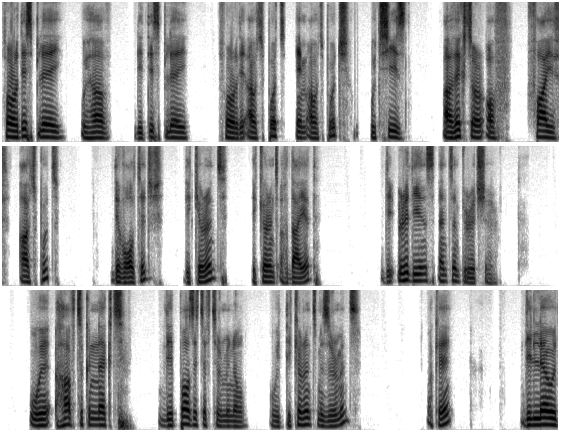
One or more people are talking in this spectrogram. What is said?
For display, we have the display for the output, M output, which is a vector of five output, the voltage, the current, the current of diode, the radiance and temperature. We have to connect the positive terminal with the current measurement, okay? The load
